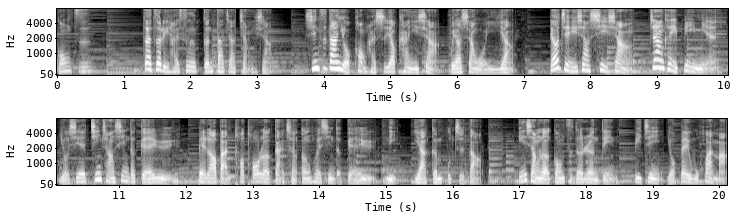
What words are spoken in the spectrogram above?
工资。在这里还是跟大家讲一下，薪资单有空还是要看一下，不要像我一样了解一下细项，这样可以避免有些经常性的给予被老板偷偷了改成恩惠性的给予，你压根不知道，影响了工资的认定。毕竟有备无患嘛。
